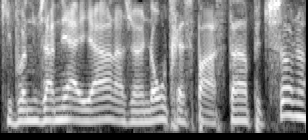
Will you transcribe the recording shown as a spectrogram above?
qui va nous amener ailleurs, dans un autre espace-temps, puis tout ça, là?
